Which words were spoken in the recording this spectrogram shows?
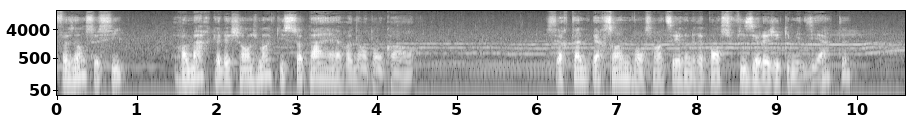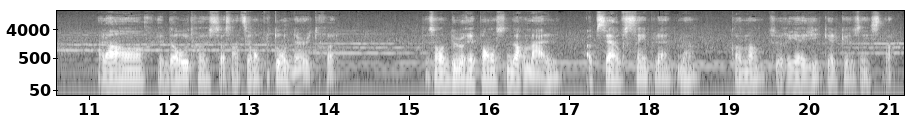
Faisant ceci, remarque les changements qui s'opèrent dans ton corps. Certaines personnes vont sentir une réponse physiologique immédiate, alors que d'autres se sentiront plutôt neutres. Ce sont deux réponses normales. Observe simplement comment tu réagis quelques instants.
